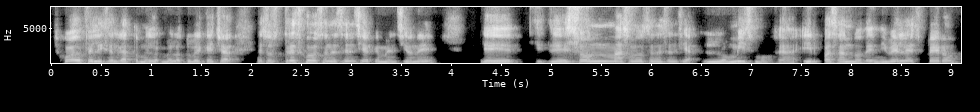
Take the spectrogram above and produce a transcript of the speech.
El juego de Félix el Gato me lo, tuve que echar. Esos tres juegos en esencia que mencioné eh, son más o menos en esencia lo mismo, o sea, ir pasando de niveles, pero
